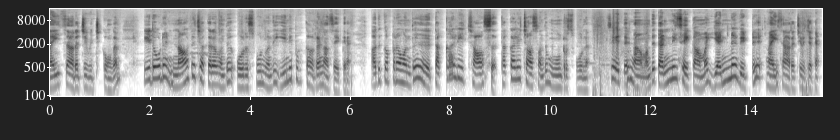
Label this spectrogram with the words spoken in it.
நைஸாக அரைச்சி வச்சுக்கோங்க. இதோட நாட்டு சக்கரை வந்து ஒரு ஸ்பூன் வந்து இனிப்புக்காக நான் சேர்க்குறேன். அதுக்கப்புறம் வந்து தக்காளி சாஸ் தக்காளி சாஸ் வந்து மூன்று ஸ்பூனு சேர்த்து நான் வந்து தண்ணி சேர்க்காமல் எண்ணெய் விட்டு நைஸாக அரைச்சி வச்சுருக்கேன்.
